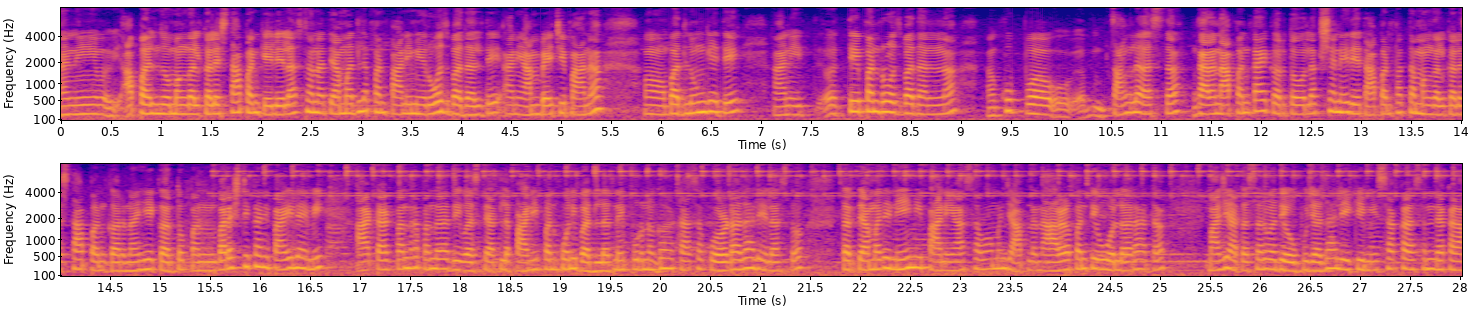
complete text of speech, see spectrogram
आणि आपण जो मंगल कलश स्थापन केलेला असतो ना त्यामधलं पण पाणी मी रोज बदलते आणि आंब्याची पानं बदलून घेते. आणि ते पण रोज बदलणं खूप चांगलं असतं. कारण आपण काय करतो लक्ष नाही देत. आपण फक्त मंगलकलश स्थापन करणं हे करतो. पण बऱ्याच ठिकाणी पाहिलं आहे मी. आठ आठ पंधरा पंधरा दिवस त्यातलं पाणी पण कोणी बदलत नाही. पूर्ण घट असा कोरडा झालेला असतो. तर त्यामध्ये नेहमी पाणी असावं. म्हणजे आपलं नारळ पण ते ओलं राहतं. माझी आता सर्व देवपूजा झाली की मी सकाळ संध्याकाळ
